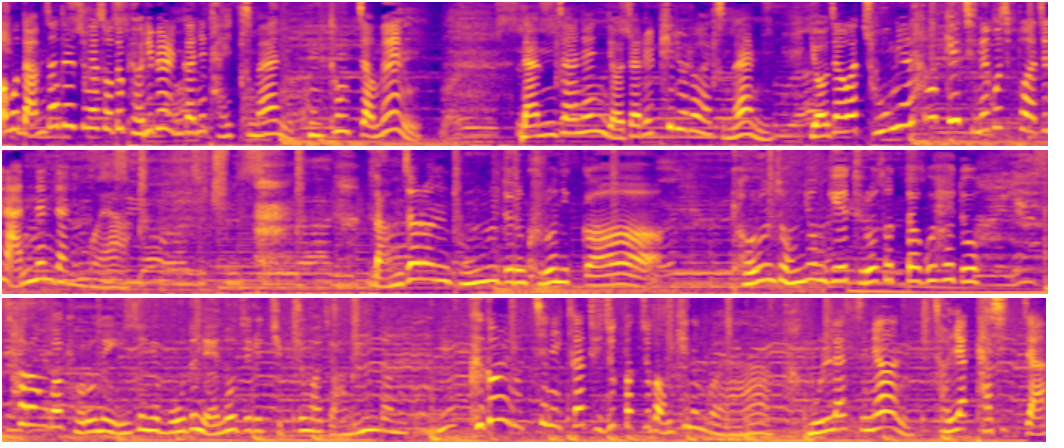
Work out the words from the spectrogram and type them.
어, 뭐 남자들 중에서도 별의별 인간이 다 있지만 공통점은 남자는 여자를 필요로 하지만 여자와 종일 함께 지내고 싶어 하진 않는다는 거야. 남자라는 동물들은 그러니까 결혼 정년기에 들어섰다고 해도 사랑과 결혼에 인생의 모든 에너지를 집중하지 않는다는 거니? 그걸 놓치니까 뒤죽박죽 엉키는 거야. 몰랐으면 전략 다시 짜.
